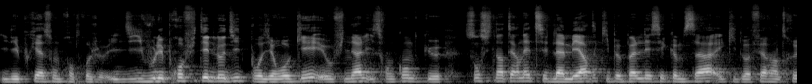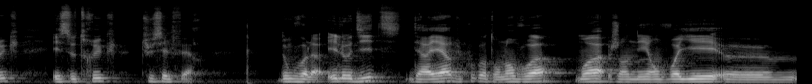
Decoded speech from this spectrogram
il est pris à son propre jeu. Il, voulait profiter de l'audit pour dire ok, et au final, il se rend compte que son site internet, c'est de la merde, qu'il peut pas le laisser comme ça et qu'il doit faire un truc. Et ce truc, tu sais le faire. Donc voilà. Et l'audit, derrière, du coup, quand on l'envoie, moi, j'en ai envoyé euh,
